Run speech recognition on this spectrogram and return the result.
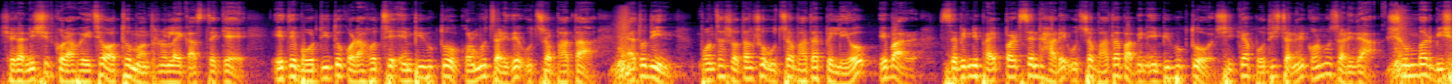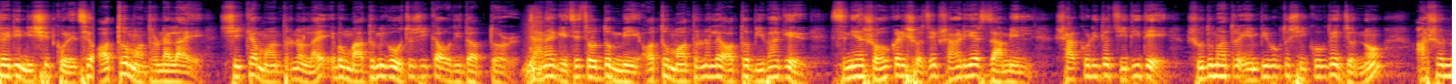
সেটা নিশ্চিত করা হয়েছে অর্থ মন্ত্রণালয়ের কাছ থেকে। এতে বর্ধিত করা হচ্ছে এমপিভুক্ত কর্মচারীদের উৎসব ভাতা। এতদিন পঞ্চাশ শতাংশ উৎসব ভাতা পেলেও এবার সেভেন্টি ফাইভ পার্সেন্ট হারে উৎসব ভাতা পাবেন এমপিভুক্ত শিক্ষা প্রতিষ্ঠানের কর্মচারীরা। সোমবার বিষয়টি নিশ্চিত করেছে অর্থ মন্ত্রণালয়, শিক্ষা মন্ত্রণালয় এবং মাধ্যমিক ও উচ্চশিক্ষা অধিদপ্তর। জানা গেছে, চোদ্দ মে অর্থ মন্ত্রণালয় অর্থ বিভাগের সিনিয়র সহকারী সচিব শাহরিয়ার জামিল স্বাক্ষরিত চিঠিতে শুধুমাত্র এমপিভুক্ত শিক্ষকদের জন্য আসন্ন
